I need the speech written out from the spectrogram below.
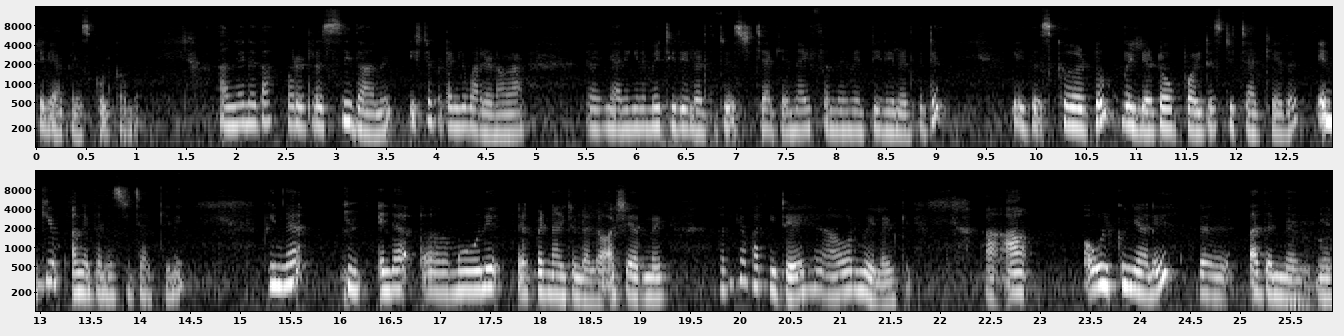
ശരിയാക്കൽ സ്കൂൾ പോകുമ്പോൾ അങ്ങനെതാ ഒരു ഡ്രസ്സ് ഇതാണ്. ഇഷ്ടപ്പെട്ടെങ്കിൽ പറയണോ? ഞാനിങ്ങനെ മെറ്റീരിയൽ എടുത്തിട്ട് സ്റ്റിച്ചാക്കിയ നൈഫ് എന്ന മെറ്റീരിയൽ എടുത്തിട്ട് ഇത് സ്കേർട്ടും വലിയ ടോപ്പുമായിട്ട് സ്റ്റിച്ചാക്കിയത് എനിക്കും അങ്ങനെ തന്നെ സ്റ്റിച്ചാക്കിയത് പിന്നെ എന്റെ മോന് പെണ്ണായിട്ടുണ്ടല്ലോ ആ ഷെയറിന് അത് ഞാൻ പറഞ്ഞിട്ടേ ഓർമ്മയില്ല എനിക്ക്. ആ ആ അവൾക്കും ഞാൻ അതന്നെ ഞാൻ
